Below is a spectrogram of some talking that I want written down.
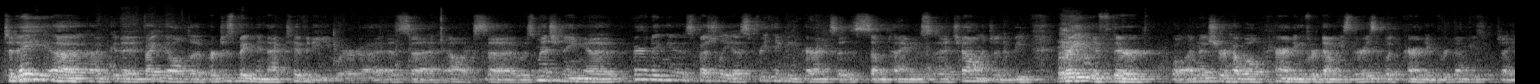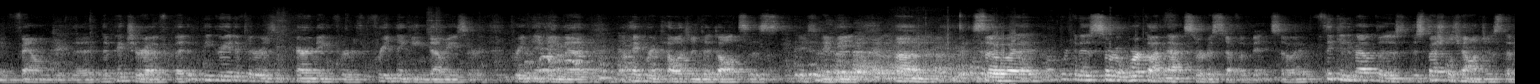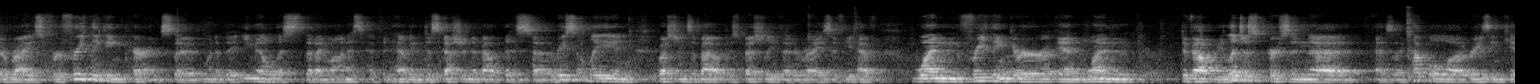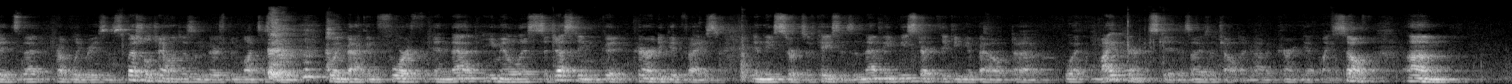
today uh, I'm going to invite you all to participate in an activity where, uh, as uh, Alex uh, was mentioning, uh, parenting, especially as free-thinking parents, is sometimes a challenge, and it'd be great if they're, well, I'm not sure how well parenting for dummies there is a book, Parenting for Dummies, which I found the, the picture of, but it'd be great if there was a parenting for free-thinking dummies or free-thinking hyper-intelligent adults, as the case may be. Um, so going to sort of work on that sort of stuff a bit. So I'm thinking about the, the special challenges that arise for free-thinking parents. Uh, one of the email lists that I'm on has been having discussion about this uh, recently and questions about especially that arise if you have one free thinker and one devout religious person uh, as a couple uh, raising kids, that probably raises special challenges, and there's been lots of stuff going back and forth in that email list suggesting good parenting advice in these sorts of cases. And that made me start thinking about uh, what my parents did as I was a child. I'm not a parent yet myself. Um,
